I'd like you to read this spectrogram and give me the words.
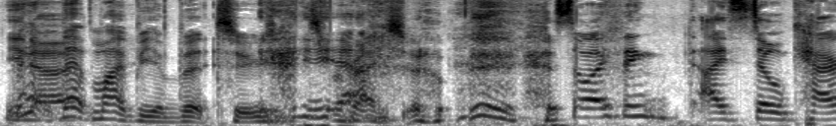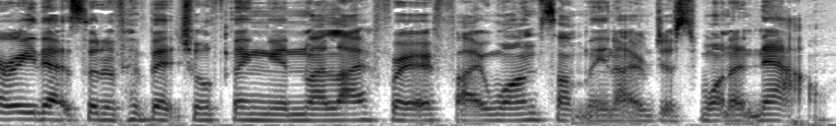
you know. That, might be a bit too inspirational. so I think I still carry that sort of habitual thing in my life where if I want something, I just want it now.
